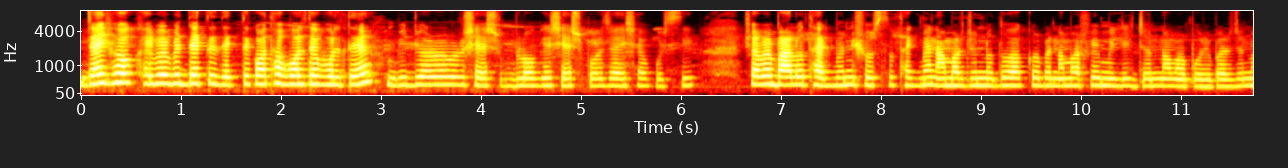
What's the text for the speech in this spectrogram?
যাই হোক এইভাবে দেখতে দেখতে, কথা বলতে বলতে ভিডিওর শেষ ব্লগে শেষ পর্যায়ে এসে পড়ছি। সবাই ভালো থাকবেন, সুস্থ থাকবেন। আমার জন্য দোয়া করবেন, আমার ফ্যামিলির জন্য, আমার পরিবারের জন্য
